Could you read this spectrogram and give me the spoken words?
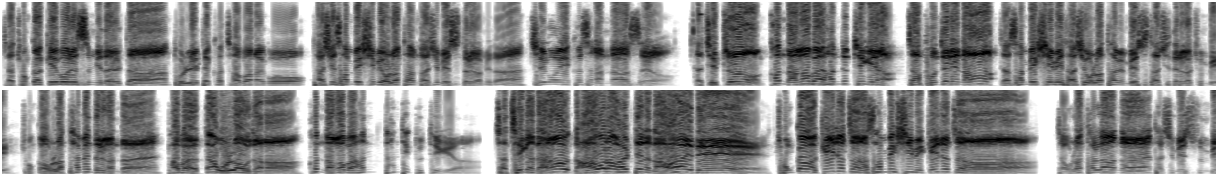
자 종가 깨버렸습니다. 일단 돌릴 때 컷 잡아내고 다시 310이 올라타면 다시 매수 들어갑니다. 70의 컷은 안 나왔어요. 자 집중. 컷 나가봐야 한두 틱이야. 자 본전에 나와. 자 310이 다시 올라타면 매수 다시 들어갈 준비. 종가 올라타면 들어간다. 봐봐요. 딱 올라오잖아. 컷 나가봐야 한, 한 틱 두 틱이야. 자 제가 나, 나오라고 할 때는 나와야 돼. 종가가 깨졌잖아. 310이 깨졌잖아. 자 올라탈라 한다. 다시 매수 준비.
